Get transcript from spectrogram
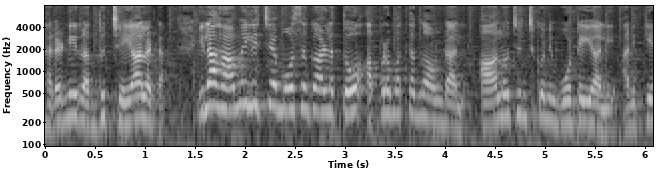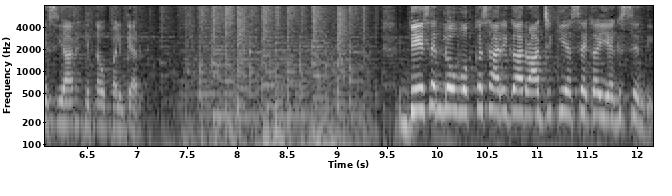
ధరణి రద్దు చేయాలట. ఇలా హామీలిచ్చే మోసగాళ్ళతో అప్రమత్తంగా ఉండాలి. ఆలోచించుకొని ఓటేయాలి అని కేసీఆర్ హితవు పలికారు. దేశంలో ఒక్కసారిగా రాజకీయ సెగ ఎగిసింది.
